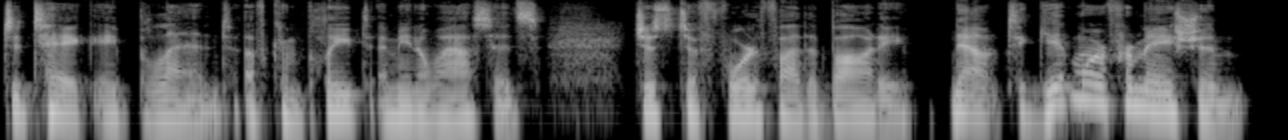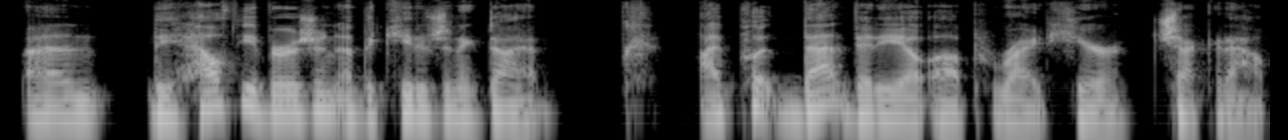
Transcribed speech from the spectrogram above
to take a blend of complete amino acids just to fortify the body. Now, to get more information on the healthy version of the ketogenic diet, I put that video up right here. Check it out.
